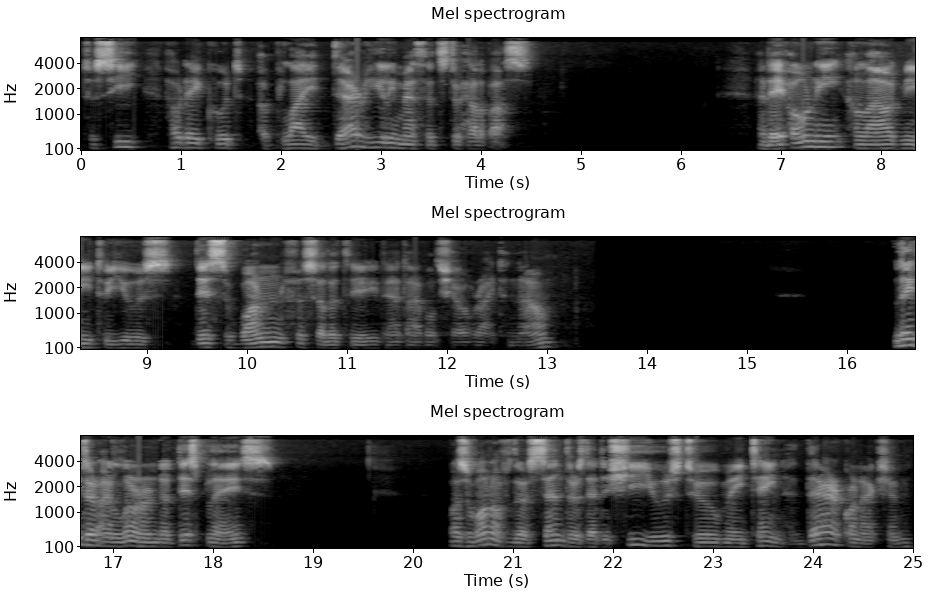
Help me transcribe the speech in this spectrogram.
to see how they could apply their healing methods to help us. And they only allowed me to use this one facility that I will show right now. Later I learned that this place was one of the centers that Sidhe used to maintain their connection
